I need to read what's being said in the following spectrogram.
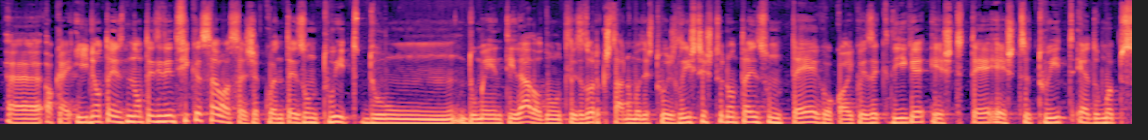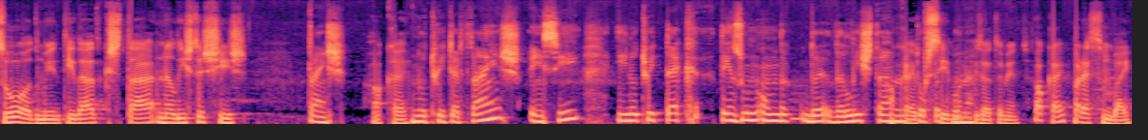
Uh, ok, e não tens, não tens identificação, ou seja, quando tens um tweet de, um, de uma entidade ou de um utilizador que está numa das tuas listas, tu não tens um tag ou qualquer coisa que diga este, te, este tweet é de uma pessoa ou de uma entidade que está na lista X. Tens. Ok. No Twitter tens em si e no TweetDeck tens o nome da, da, da lista Ok, no topo por cima, exatamente. Ok, parece-me bem.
